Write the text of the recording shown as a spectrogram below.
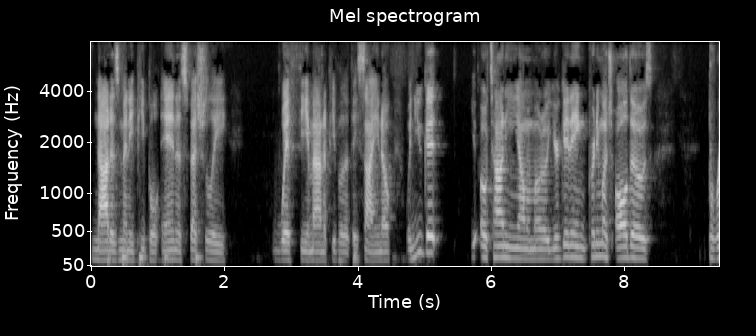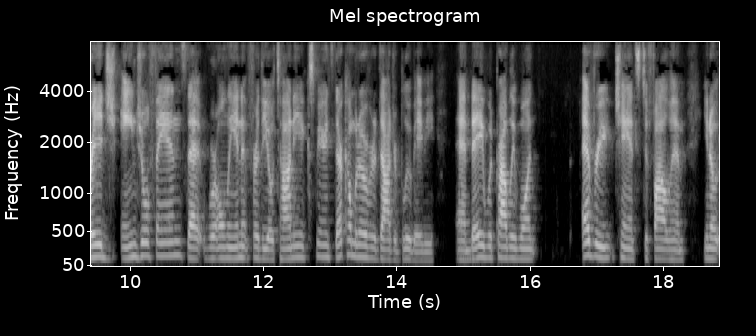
not as many people in, especially with the amount of people that they sign. You know, when you get Ohtani and Yamamoto, you're getting pretty much all those bridge Angel fans that were only in it for the Ohtani experience, they're coming over to Dodger Blue, baby. And they would probably want every chance to follow him. You know,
